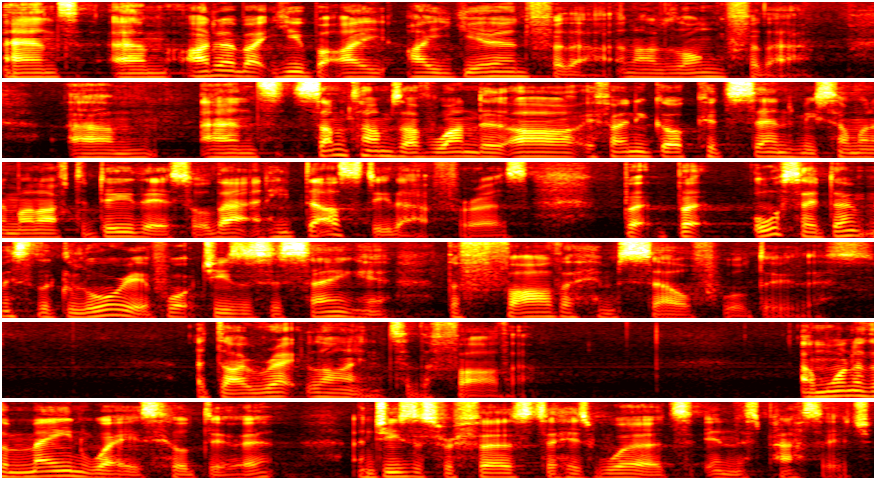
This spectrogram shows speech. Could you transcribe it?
And um, I don't know about you, but I, I yearn for that and I long for that. Um, and sometimes I've wondered, oh, if only God could send me someone in my life to do this or that. And He does do that for us. But, but also, don't miss the glory of what Jesus is saying here. The Father Himself will do this. A direct line to the Father. And one of the main ways He'll do it, and Jesus refers to His words in this passage,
